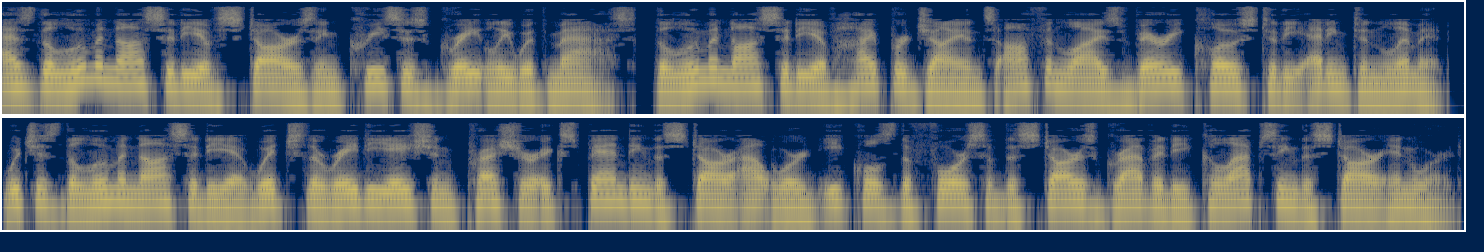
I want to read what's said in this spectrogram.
As the luminosity of stars increases greatly with mass, the luminosity of hypergiants often lies very close to the Eddington limit, which is the luminosity at which the radiation pressure expanding the star outward equals the force of the star's gravity collapsing the star inward.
